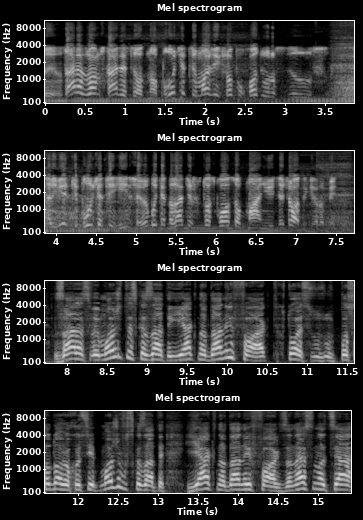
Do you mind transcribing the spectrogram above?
Е, Зараз вам скажеться одно. Получиться, може, якщо по ходу роз- перевірки получиться інше. Ви будете казати, що хтось когось обманює. Для чого таке робити? Зараз ви можете сказати, як на даний факт, хтось з посадових осіб може сказати, як на даний факт занесена ця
